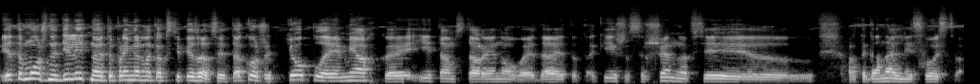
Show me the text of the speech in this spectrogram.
это можно делить, но это примерно как степизация. Такое же теплое, мягкое и там старое, новое. Да, это такие же совершенно все ортогональные свойства.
